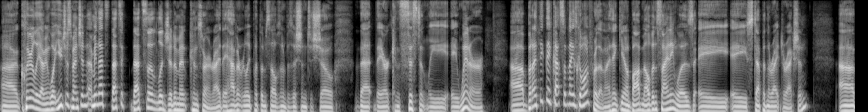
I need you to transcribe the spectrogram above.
Uh, clearly, I mean, what you just mentioned, I mean, that's that's a that's a legitimate concern, right? They haven't really put themselves in a position to show that they are consistently a winner. Uh, but I think they've got some things going for them. I think you know Bob Melvin signing was a a step in the right direction. Uh,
